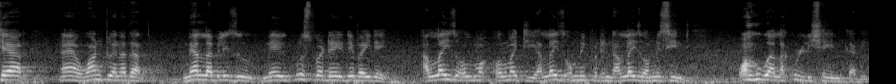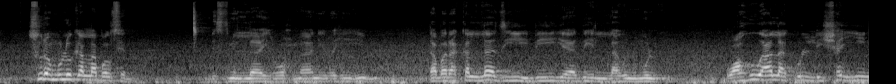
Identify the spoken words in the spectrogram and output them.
share হ্যাঁ one to another may Allah bless you may you prosper day day by day Allah is almighty Allah is omnipotent. Allah is omniscient. ওয়াহু আল্লাহ কুল্লি শাইন কাদির সুরা মুলুক আল্লাহ বলছেন বিসমিল্লাহ রহমান রহিম তাবারাকাল্লাজি বিয়াদিল্লাহুল মুলক ওয়াহু আলা কুল্লি শাইন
